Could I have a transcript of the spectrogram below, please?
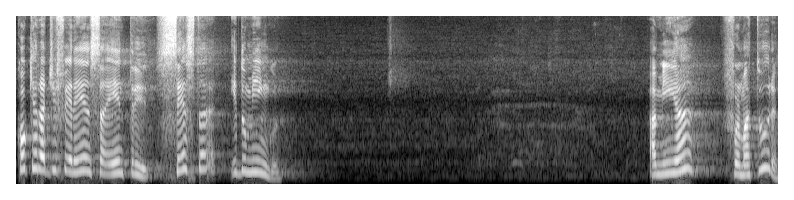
Qual que era a diferença entre sexta e domingo? A minha formatura.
